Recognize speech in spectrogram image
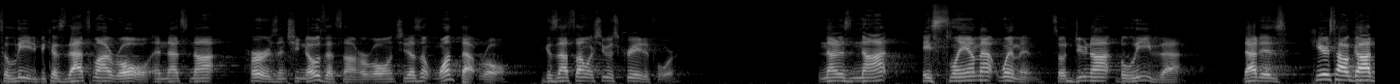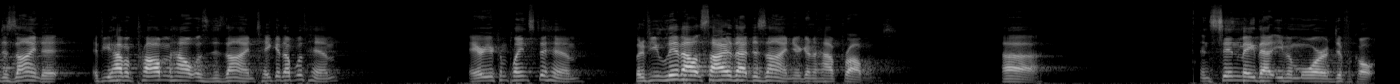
to lead because that's my role and that's not hers. And she knows that's not her role and she doesn't want that role because that's not what she was created for. And that is not a slam at women, so do not believe that. That is, here's how God designed it. If you have a problem how it was designed, take it up with Him, air your complaints to Him. But if you live outside of that design, you're going to have problems. Uh, and sin made that even more difficult.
